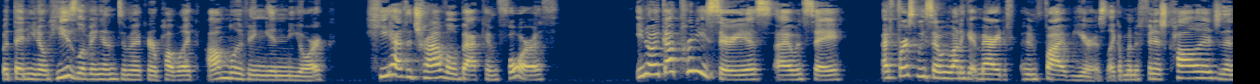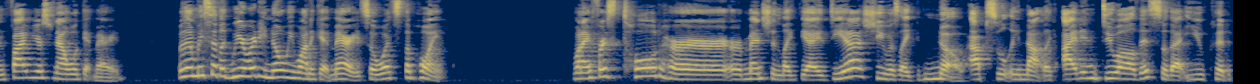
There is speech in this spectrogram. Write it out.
but then, you know, he's living in Dominican Republic. I'm living in New York. He had to travel back and forth you know, it got pretty serious, I would say. At first, we said we want to get married in five years. Like, I'm going to finish college, and then five years from now, we'll get married. But then we said, like, we already know we want to get married. So, what's the point? When I first told her or mentioned like the idea, she was like, no, absolutely not. Like, I didn't do all this so that you could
